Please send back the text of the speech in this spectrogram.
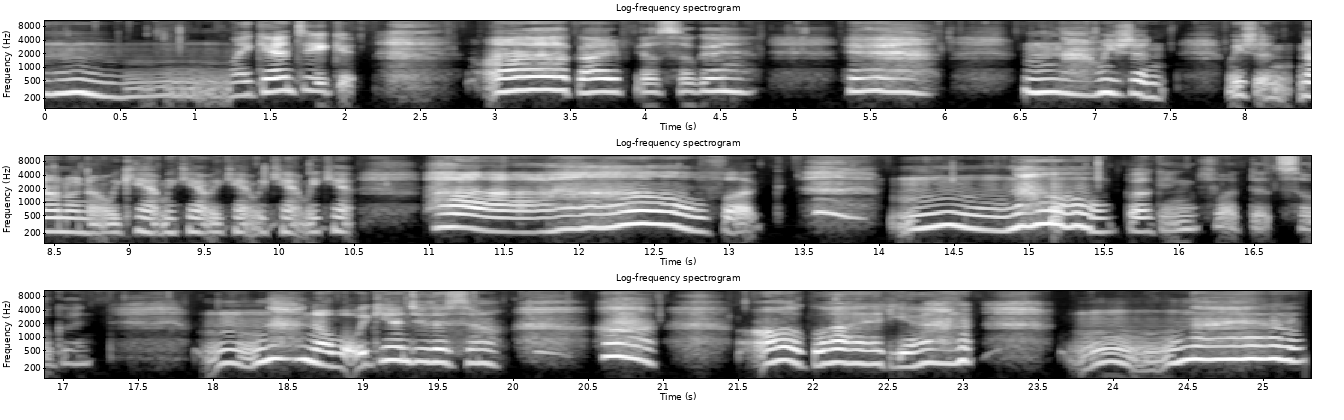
Mm, I can't take it. Ah, God, it feels so good. Mm, we shouldn't. We shouldn't. No, no, no. We can't. We can't. We can't. We can't. We can't. Oh, fuck. Mm, oh, fucking fuck. That's so good. Mm, no, but we can't do this. Uh, oh, God, yeah. Mm,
